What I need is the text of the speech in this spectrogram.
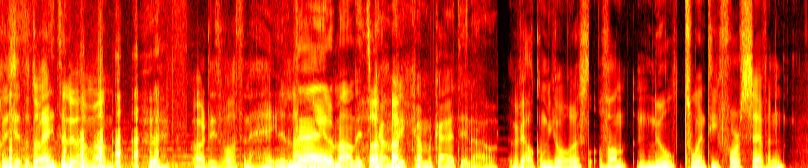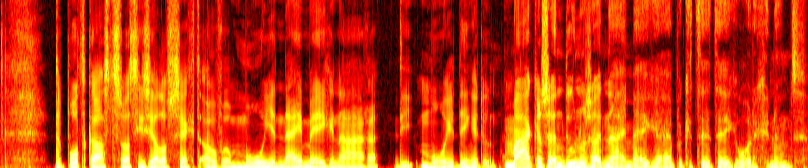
Je zit er doorheen te lullen, man. oh, dit wordt een hele lange... Nee, helemaal niet. Ik kan, ik kan elkaar het inhouden. Welkom Joris van 0247. De podcast, zoals hij zelf zegt, over mooie Nijmegenaren die mooie dingen doen. Makers en doeners uit Nijmegen heb ik het uh, tegenwoordig genoemd.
